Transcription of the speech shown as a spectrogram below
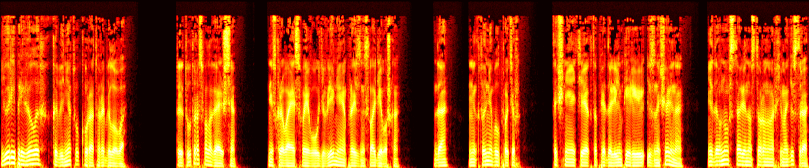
Юрий привел их к кабинету куратора Белова. «Ты тут располагаешься?» Не скрывая своего удивления, произнесла девушка. Да, никто не был против. Точнее, те, кто предали империю изначально и давно встали на сторону архимагистра,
